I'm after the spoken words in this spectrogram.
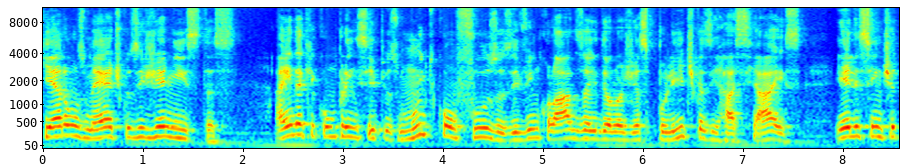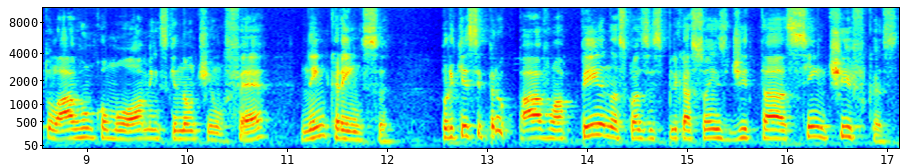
que eram os médicos higienistas, ainda que com princípios muito confusos e vinculados a ideologias políticas e raciais, eles se intitulavam como homens que não tinham fé nem crença, porque se preocupavam apenas com as explicações ditas científicas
